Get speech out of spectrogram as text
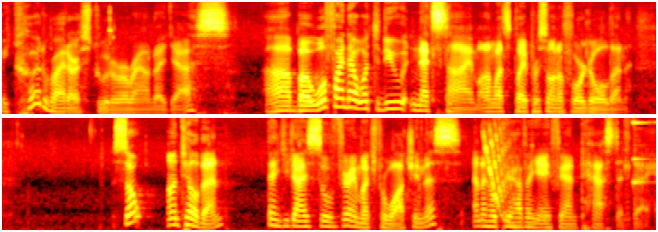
We could ride our scooter around, I guess. Uh, but we'll find out what to do next time on Let's Play Persona 4 Golden. So, until then, thank you guys so very much for watching this, and I hope you're having a fantastic day.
